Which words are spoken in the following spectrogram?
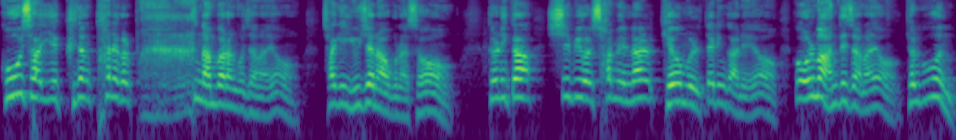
그 사이에 그냥 탄핵을 팍 남발한 거잖아요. 자기 유죄 나오고 나서. 그러니까 12월 3일 날 계엄을 때린 거 아니에요. 그거 얼마 안 되잖아요. 결국은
